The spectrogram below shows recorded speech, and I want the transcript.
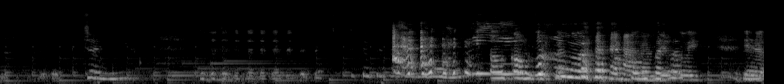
de tenir. Encore beaucoup. Ah, et euh,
